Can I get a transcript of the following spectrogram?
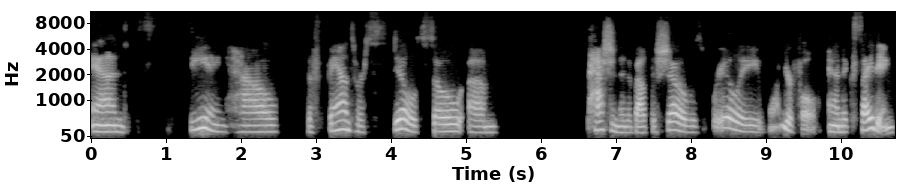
And seeing how the fans were still so um, passionate about the show was really wonderful and exciting.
